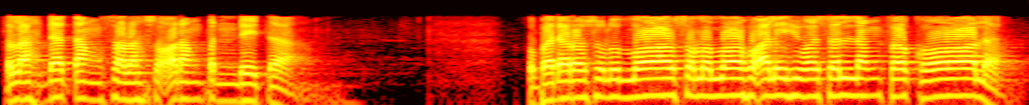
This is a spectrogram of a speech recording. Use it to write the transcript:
Telah datang salah seorang pendeta kepada Rasulullah sallallahu alaihi wasallam faqala.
